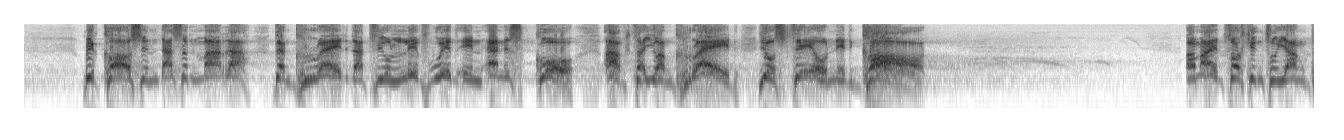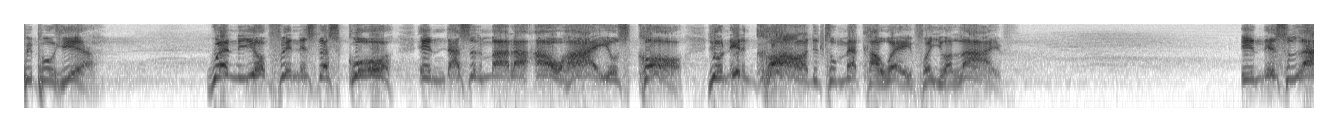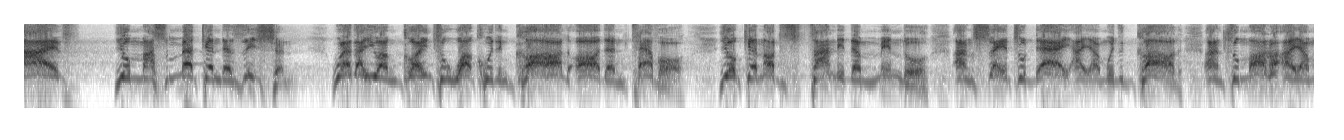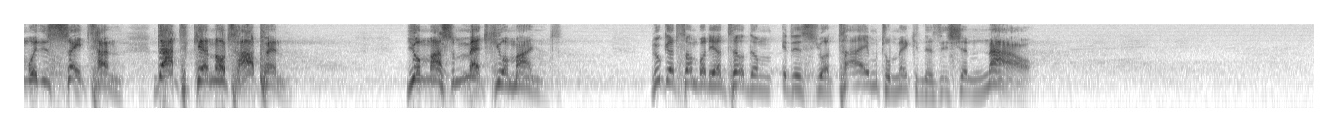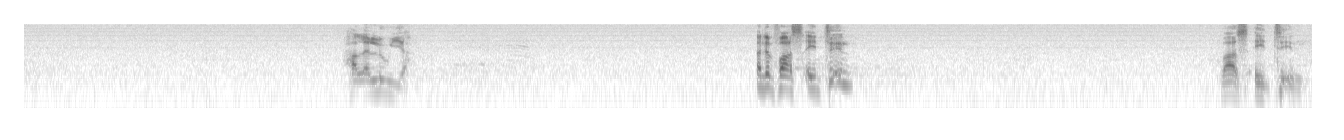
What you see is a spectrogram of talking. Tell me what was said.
Because it doesn't matter the grade that you live with in any school. After your grade, you still need God. Am I talking to young people here? When you finish the school, it doesn't matter how high you score, you need God to make a way for your life. In this life, you must make a decision whether you are going to walk with God or the devil. You cannot stand in the middle and say, Today I am with God and tomorrow I am with Satan. That cannot happen. You must make your mind. Look at somebody and tell them, It is your time to make a decision now. Hallelujah. And the verse 18. Verse 18.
